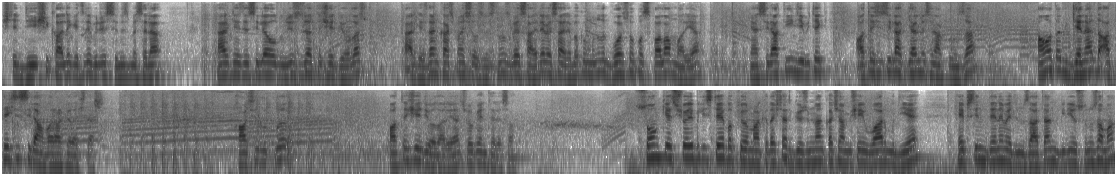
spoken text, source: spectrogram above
işte değişik hale getirebilirsiniz. Mesela herkeste silah olunca size ateş ediyorlar. Herkesten kaçmaya çalışırsınız vesaire vesaire. Bakın bunda da golf sopası falan var ya. Yani silah deyince bir tek ateşli silah gelmesin aklınıza. Ama tabi genelde ateşli silah var arkadaşlar karşılıklı ateş ediyorlar ya. Çok enteresan. Son kez şöyle bir listeye bakıyorum arkadaşlar. Gözümden kaçan bir şey var mı diye. Hepsini denemedim zaten biliyorsunuz ama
